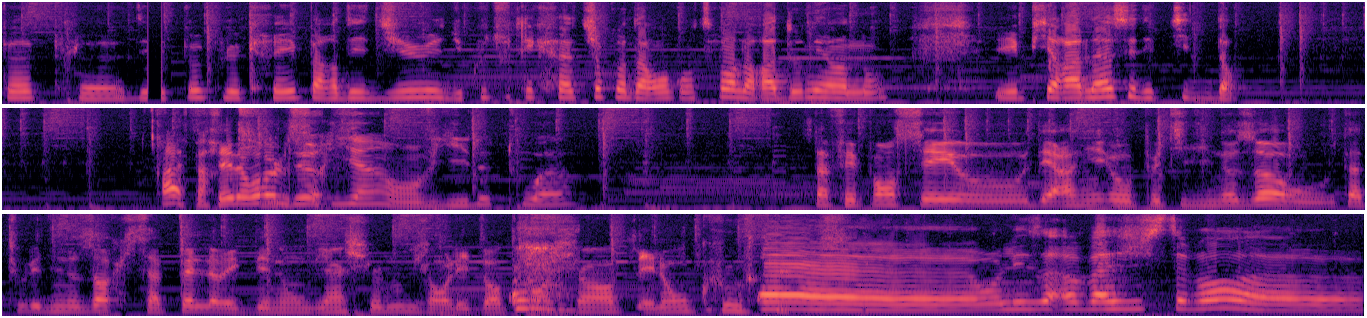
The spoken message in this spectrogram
peuples, des peuples créés par des dieux et du coup toutes les créatures qu'on a rencontrées, on leur a donné un nom. Et les piranhas, c'est des petites dents. Ah, c'est drôle. de ça. rien, envie de toi. Ça fait penser au dernier, au petit dinosaure où t'as tous les dinosaures qui s'appellent avec des noms bien chelous, genre les dents tranchantes, les longs coups. Euh, on les a. Bah justement, euh,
